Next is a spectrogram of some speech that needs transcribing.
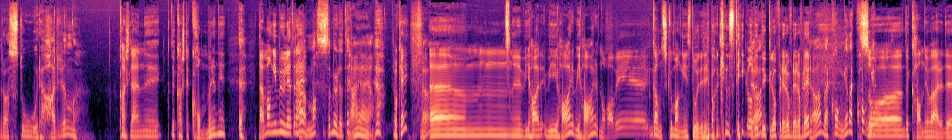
drar storharren. Kanskje det er en, eh, det, kanskje det kommer en Det er mange muligheter her! Det er masse muligheter. Ja, ja, ja. Ok. Ja. Ehm, vi, har, vi har, vi har Nå har vi ganske mange historier i banken, Stig, og Ja. det dukker opp flere og flere og flere. Ja, det er konge, det er konge. Så det kan jo være det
